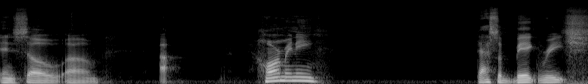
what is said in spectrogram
And so, um, I, harmony, that's a big reach.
